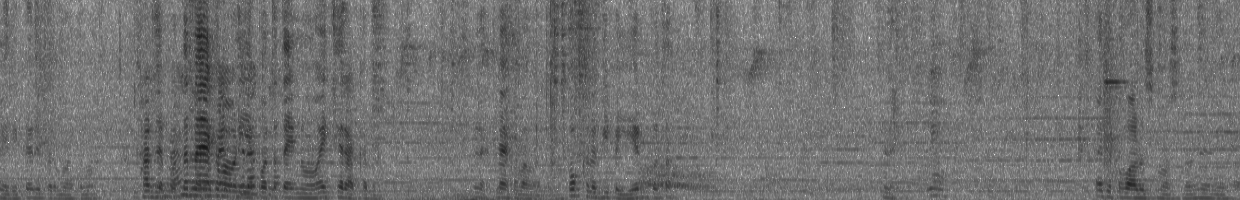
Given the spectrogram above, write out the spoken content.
ਮੇਰੇ ਘਰੇ ਪਰਮਾਤਮਾ ਖੜ ਜਾ ਪੁੱਤ ਮੈਂ ਖਵਾਉਣੀ ਆ ਪੁੱਤ ਤੈਨੂੰ ਇੱਥੇ ਰੱਖ ਦੇ। ਲੈ ਮੈਂ ਖਵਾਵਾਂ ਤੈਨੂੰ। ਭੁੱਖ ਲੱਗੀ ਪਈ ਹੈ ਇਹਨੂੰ ਪਤਾ। ਲੈ। ਇਹ ਤੇ ਖਵਾ ਲਓ ਸਮੋਸੇ ਨੂੰ ਨਹੀਂ ਖਾ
